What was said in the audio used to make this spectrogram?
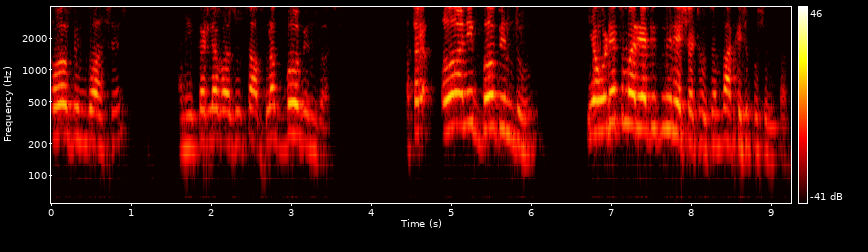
अ बिंदू असेल आणि इकडल्या बाजूचा आपला ब बिंदू असेल. तर अ आणि ब बिंदू एवढेच मर्यादित मी रेषा ठेवतो आणि बाकीचे पुसून काढतो.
